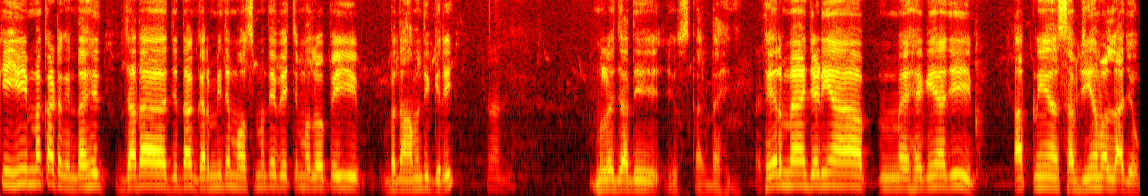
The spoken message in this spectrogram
ਵੀ ਮੈਂ ਘਟ ਕਹਿੰਦਾ ਇਹ ਜ਼ਿਆਦਾ ਜਿੱਦਾਂ ਗਰਮੀ ਦੇ ਮੌਸਮ ਦੇ ਵਿੱਚ ਮਤਲਬ ਵੀ ਬਦਾਮ ਦੀ ਗਿਰੀ ਹਾਂ ਜੀ। ਮਤਲਬ ਜ਼ਿਆਦਾ ਯੂਜ਼ ਕਰਦਾ ਸੀ। ਫਿਰ ਮੈਂ ਜਿਹੜੀਆਂ ਮ, ਹੈਗੀਆਂ ਜੀ ਆਪਣੀਆਂ ਸਬਜ਼ੀਆਂ ਵੱਲ ਆ ਜਾਓ।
